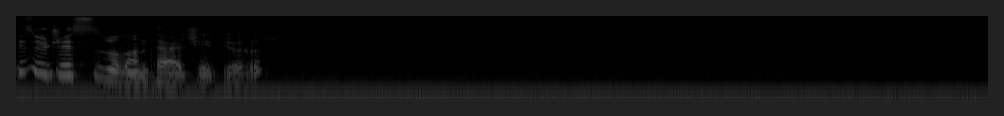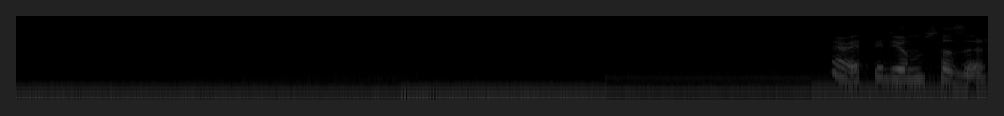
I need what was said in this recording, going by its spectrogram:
Biz ücretsiz olanı tercih ediyoruz. Evet videomuz hazır.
